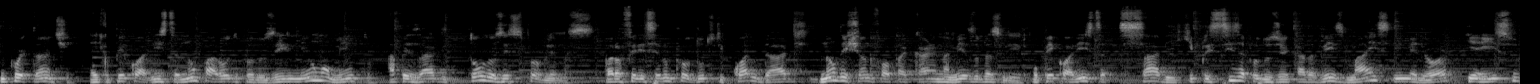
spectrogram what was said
Importante é que o pecuarista não parou de produzir em nenhum momento, apesar de todos esses problemas, para oferecer um produto de qualidade, não deixando faltar carne na mesa do brasileiro. O pecuarista sabe que precisa produzir cada vez mais e melhor, e é isso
